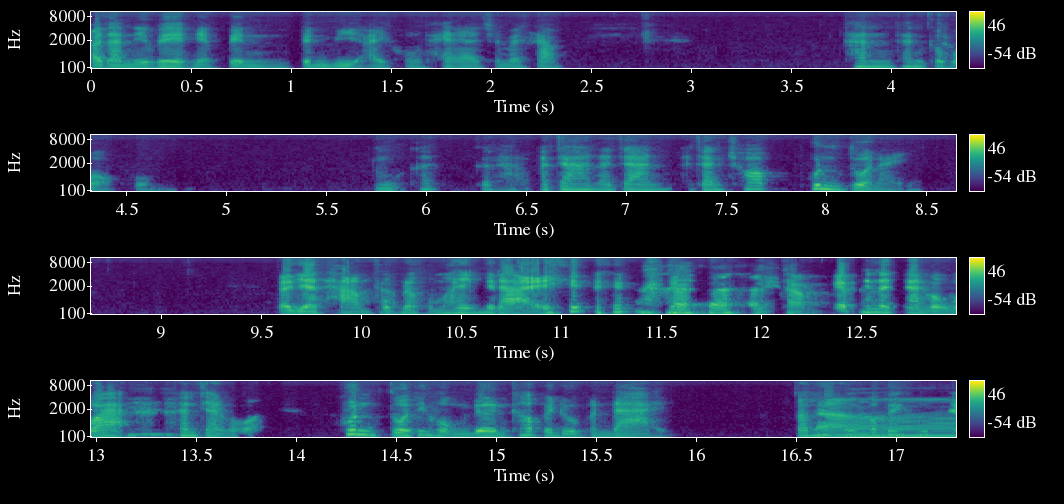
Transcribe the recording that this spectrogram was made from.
อาจารย์นิเวศเนี่ยเป็นเป็น VI ของแท้ใช่ไหมครับ ท่านท่านก็บอกผมผมก็ถามอาจารย์อาจารย์อาจารย์ชอบหุ้นตัวไหน แต่อย่าถามผมนะผมให้ไม่ได้ครับแต่ท่านอาจารย์บอกว่า ท่านอาจารย์บอกว่าหุ้นตัวที่ผมเดินเข้าไปดูมันได้ ตอนแรกผมก็ไม่เข้าใจ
